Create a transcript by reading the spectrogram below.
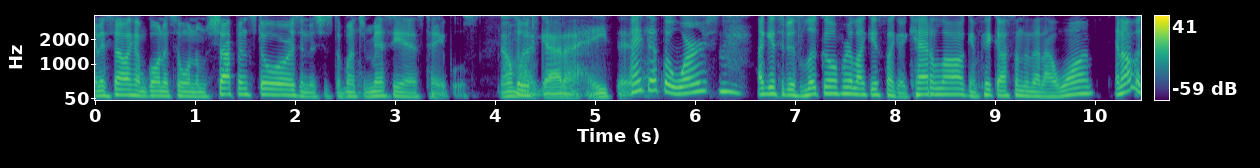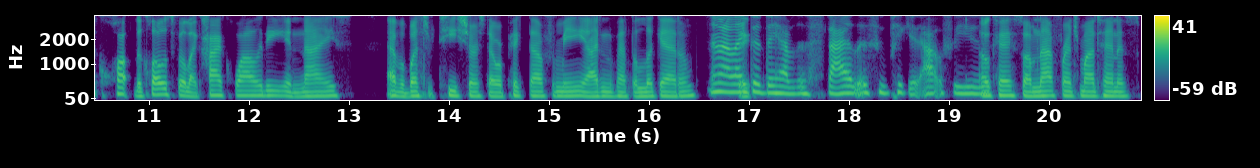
and it's not like I'm going into one of them shopping stores and it's just a bunch of messy ass tables. Oh So my if- God, I hate that. Ain't that the worst? I get to just look over it like it's like a catalog and pick out something that I want. And all the qua- the clothes feel like high quality and nice. I have a bunch of t-shirts that were picked out for me. I didn't even have to look at them. and I like It- that they have the stylist who pick it out for you. Okay, so I'm not French Montana's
